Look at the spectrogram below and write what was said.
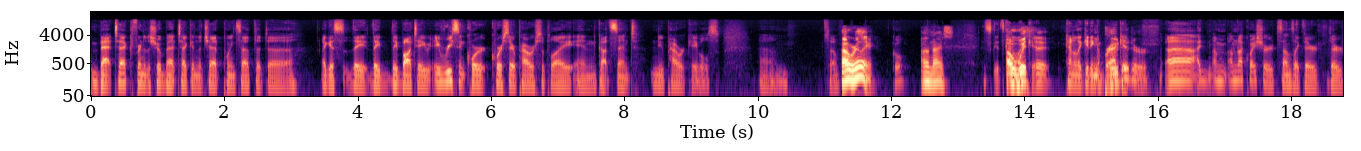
BatTech, friend of the show, Bat Tech in the chat points out that uh, I guess they, they, they bought a, a recent Cor- Corsair power supply and got sent new power cables. Um, so oh really cool. Oh nice. It's it's oh, with like with kind of like getting a bracket. Or uh, I, I'm I'm not quite sure. It sounds like they're they're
